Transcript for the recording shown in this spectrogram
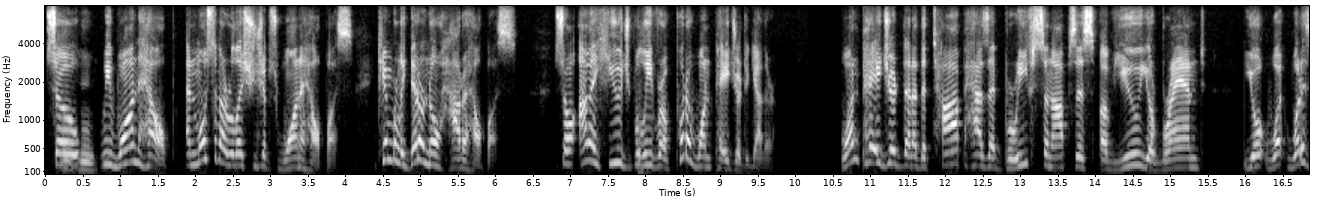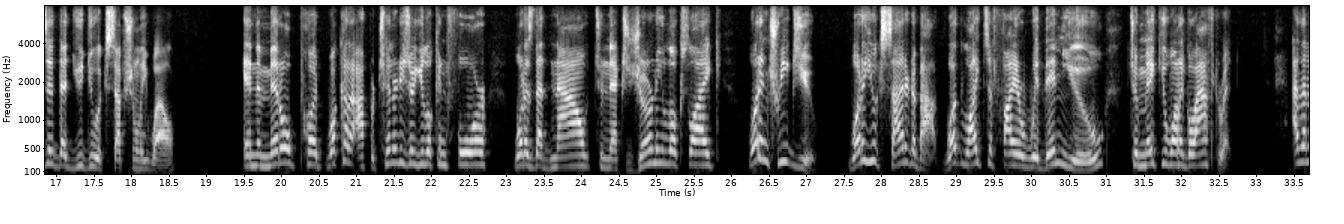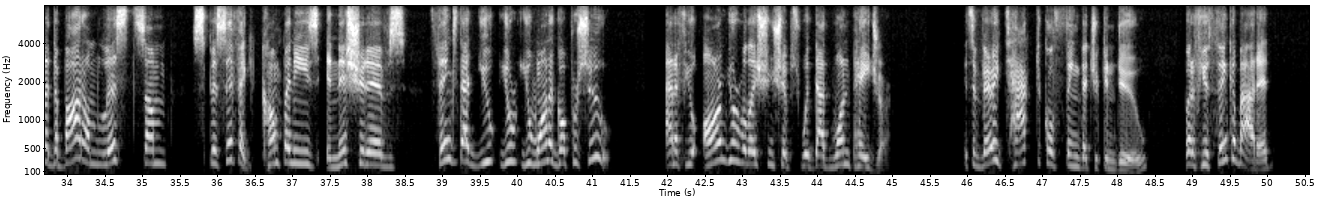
So mm-hmm. we want help, and most of our relationships want to help us. Kimberly, they don't know how to help us. So I'm a huge believer of put a one pager together. One pager that at the top has a brief synopsis of you, your brand, your what what is it that you do exceptionally well? In the middle put what kind of opportunities are you looking for? What does that now to next journey looks like? What intrigues you? What are you excited about? What lights a fire within you to make you want to go after it? And then at the bottom list some specific companies initiatives things that you you you want to go pursue. And if you arm your relationships with that one pager it's a very tactical thing that you can do but if you think about it,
